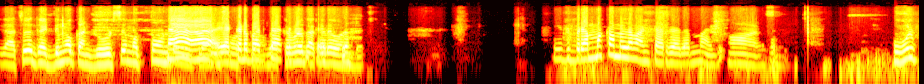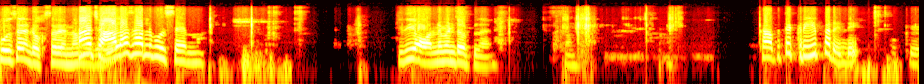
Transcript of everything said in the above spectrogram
ఇది యాక్చువల్ గడ్డి మొక్క అండి రోడ్స్ మొత్తం ఉంటాయి. ఎక్కడ. పడితే అక్కడ అక్కడే ఉంటాయి. ఇది బ్రహ్మకమలం అంటారు కదమ్మా అది. ఆ, పువ్వులు పూసాయండి ఒకసారి చాలా సార్లు పూసాయమ్మా. ఇది ఆర్నమెంటల్ ప్లాంట్ కాకపోతే క్రీపర్ ఇది. ఓకే.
